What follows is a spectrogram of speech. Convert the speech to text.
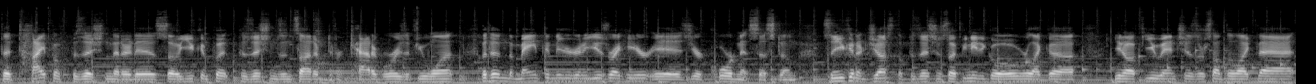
the type of position that it is. So you can put positions inside of different categories if you want. But then the main thing that you're gonna use right here is your coordinate system. So you can adjust the position. So if you need to go over like a, you know, a few inches or something like that,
